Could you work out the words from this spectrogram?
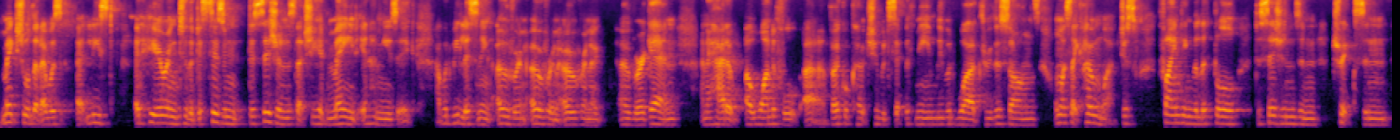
make sure that I was at least adhering to the decision decisions that she had made in her music. I would be listening over and over and over and over again. And I had a, a wonderful uh, vocal coach who would sit with me and we would work through the songs, almost like homework, just finding the little decisions and tricks and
